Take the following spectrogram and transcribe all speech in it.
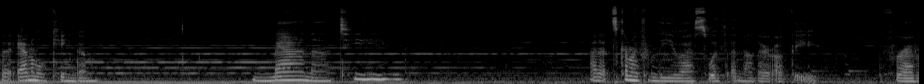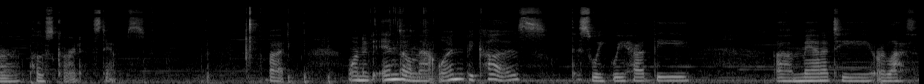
the animal kingdom. Manatee. And it's coming from the US with another of the forever postcard stamps. But wanted to end on that one because this week we had the uh, manatee, or last,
